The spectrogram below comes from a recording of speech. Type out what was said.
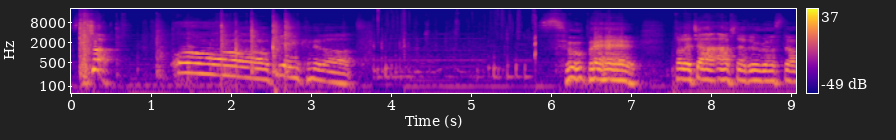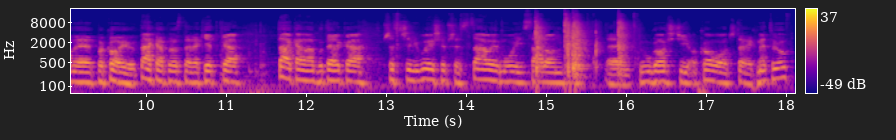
strzał! O, piękny lot! Super! Poleciała aż na drugą stronę pokoju. Taka prosta rakietka, taka ma butelka. Przestrzeliwuje się przez cały mój salon e, długości około 4 metrów.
